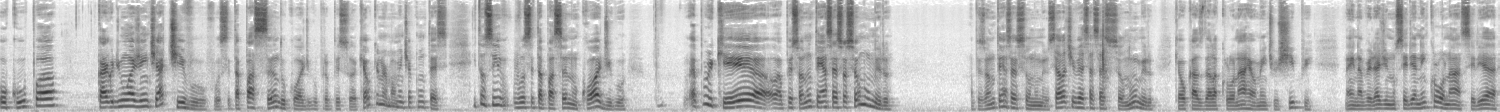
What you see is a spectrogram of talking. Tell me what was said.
ocupa o cargo de um agente ativo. Você está passando o código para a pessoa, que é o que normalmente acontece. Então, se você está passando um código, é porque a, a pessoa não tem acesso ao seu número. A pessoa não tem acesso ao seu número. Se ela tivesse acesso ao seu número, que é o caso dela clonar realmente o chip, né? E na verdade não seria nem clonar, seria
